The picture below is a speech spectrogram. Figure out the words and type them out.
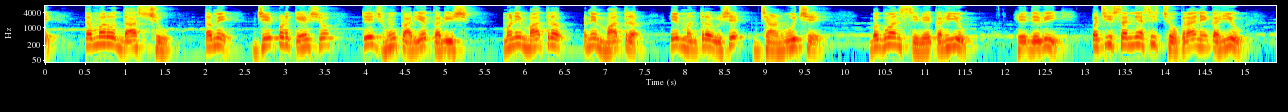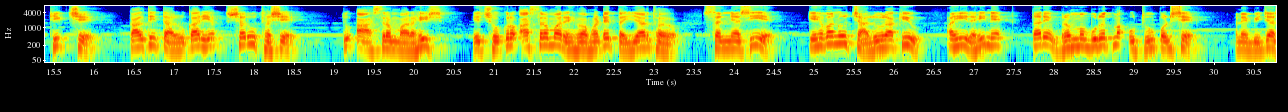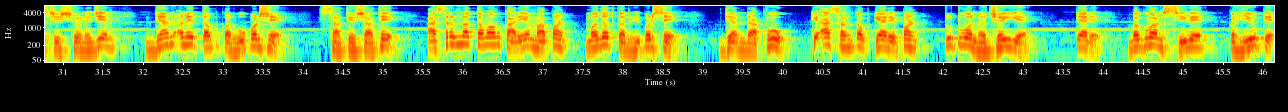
તમારો દાસ છું. તમે જે પણ કહેશો તે જ હું કાર્ય કરીશ. મને માત્ર અને માત્ર એ મંત્ર વિશે જાણવું છે. ભગવાન શિવે કહ્યું, હે દેવી, પછી સંન્યાસી છોકરાને કહ્યું, ઠીક છે, કાલથી તારું કાર્ય શરૂ થશે. તું આશ્રમમાં રહીશ. એ છોકરો આશ્રમમાં રહેવા માટે તૈયાર થયો. સંન્યાસીએ કહેવાનું ચાલુ રાખ્યું. અહીં રહીને તારે બ્રહ્મ મુહૂર્તમાં ઉઠવું પડશે અને બીજા શિષ્યોની જેમ ધ્યાન અને તપ કરવું પડશે. સાથે સાથે આશ્રમના તમામ કાર્યમાં પણ મદદ કરવી પડશે. ધ્યાન રાખવું કે આ સંકલ્પ ક્યારે પણ તૂટવો ન જોઈએ. ત્યારે ભગવાન શિવે કહ્યું કે,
